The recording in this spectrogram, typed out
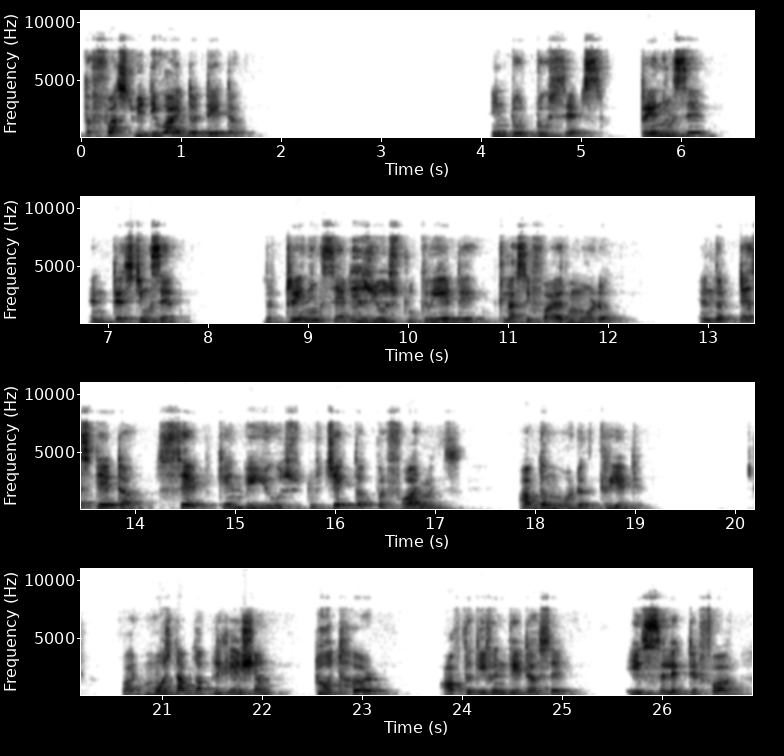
The first we divide the data into two sets, training set and testing set. The training set is used to create a classifier model and the test data set can be used to check the performance of the model created. For most of the application, two-thirds of the given data set is selected for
